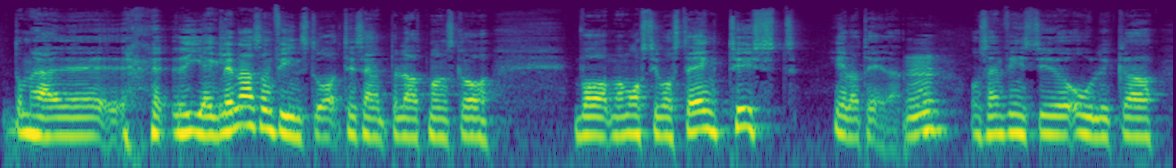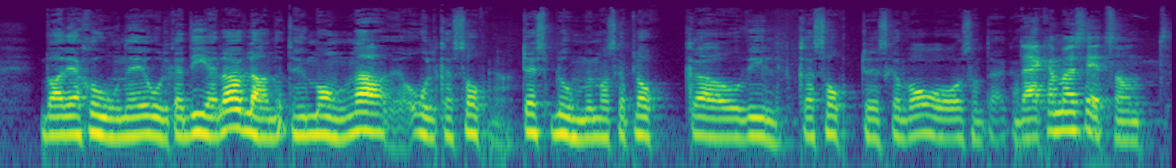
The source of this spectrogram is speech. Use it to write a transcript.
de här eh, reglerna som finns då. Till exempel att man ska vara, man måste ju vara strängt tyst hela tiden. Och sen finns det ju olika variationer i olika delar av landet. Hur många olika sorters blommor man ska plocka och vilka sorter det ska vara och sånt där. Där kan man se ett sånt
